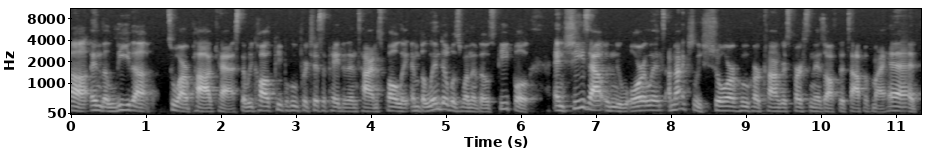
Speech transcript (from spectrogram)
uh, in the lead up to our podcast that we called people who participated in Times polling. And Belinda was one of those people. And she's out in New Orleans. I'm not actually sure who her congressperson is off the top of my head,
